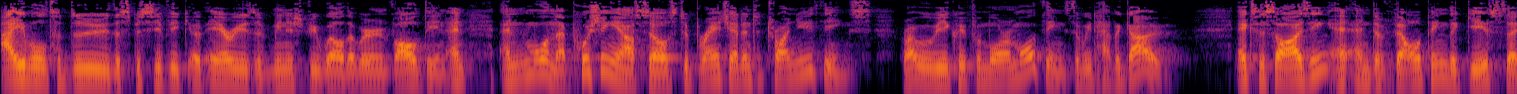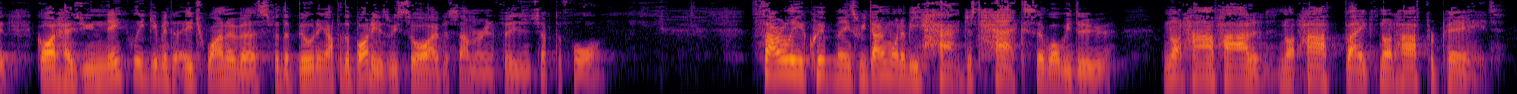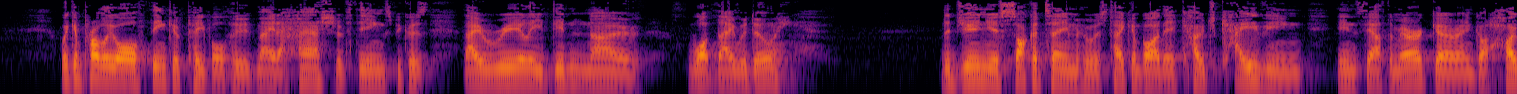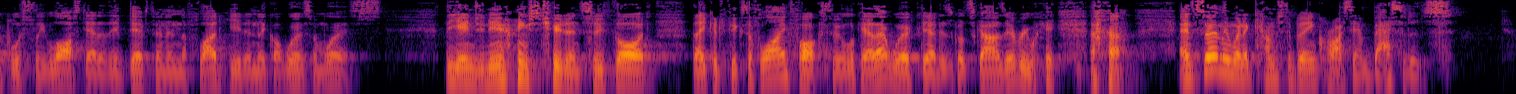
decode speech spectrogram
able to do the specific areas of ministry well that we're involved in, and and more than that, pushing ourselves to branch out and to try new things. Right, we'll be equipped for more and more things, so we'd have a go exercising and, developing the gifts that God has uniquely given to each one of us for the building up of the body, as we saw over summer in Ephesians chapter 4. Thoroughly equipped means we don't want to be ha- just hacks at what we do. Not half-hearted, not half-baked, not half-prepared. We can probably all think of people who've made a hash of things because they really didn't know what they were doing the junior soccer team who was taken by their coach caving in South America and got hopelessly lost out of their depth and then the flood hit and it got worse and worse. The engineering students who thought they could fix a flying fox. So look how that worked out. It's got scars everywhere. and certainly when it comes to being Christ's ambassadors,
